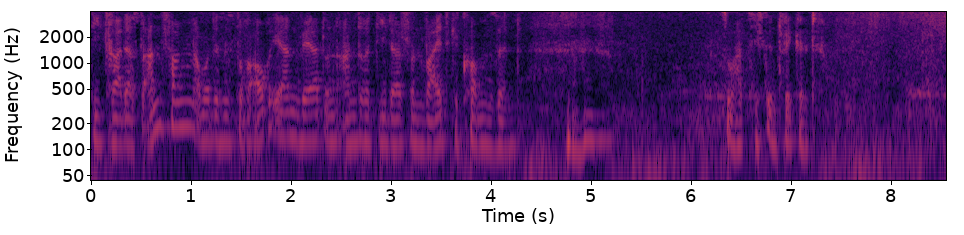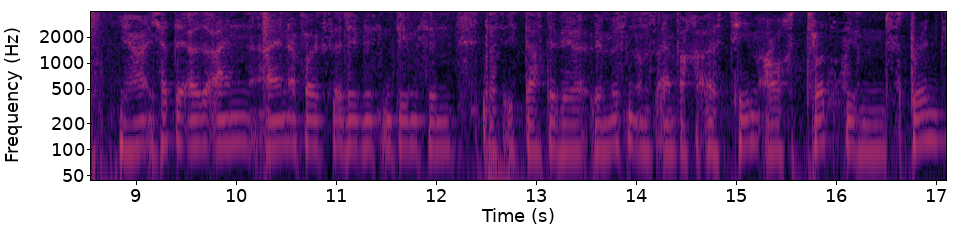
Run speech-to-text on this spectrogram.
die gerade erst anfangen, aber das ist doch auch ehrenwert und andere, die da schon weit gekommen sind. Mhm. So hat sich's entwickelt. Ja, ich hatte also ein, ein Erfolgserlebnis in dem Sinn, dass ich dachte, wir, wir müssen uns einfach als Team auch trotz diesem Sprint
